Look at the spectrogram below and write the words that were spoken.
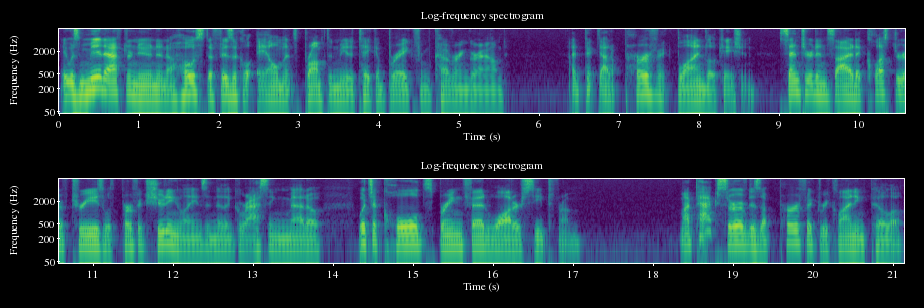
It was mid afternoon, and a host of physical ailments prompted me to take a break from covering ground. I'd picked out a perfect blind location, centered inside a cluster of trees with perfect shooting lanes into the grassing meadow, which a cold spring fed water seeped from. My pack served as a perfect reclining pillow,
